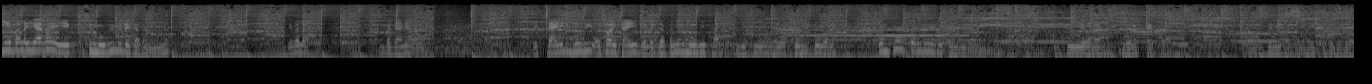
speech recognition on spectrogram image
ये वाला याद है? ये किसी मूवी में देखा था हमने ना? ये वाला, बजाने वाला। एक चाइनीज़ मूवी सॉरी चाइनीज़ बोले जापानीज मूवी था, जिसमें वो कुम्फू वाला। कुम्फू कर भी उनको मूवी का नाम था। इसमें ये वाला ढोलक टाइप का मुझे नहीं पता भाई, किसी ढोलक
